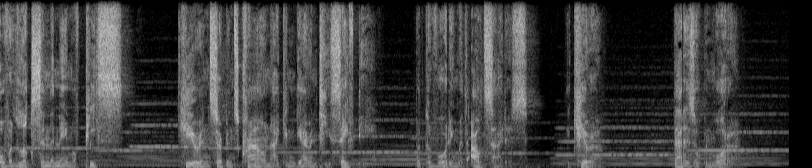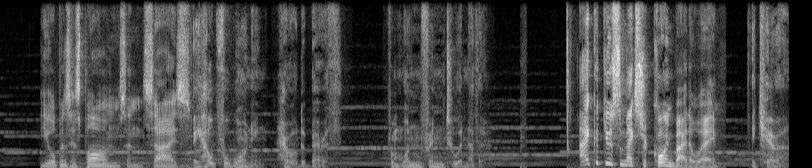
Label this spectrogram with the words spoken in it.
overlooks in the name of peace. Here in Serpent's Crown, I can guarantee safety, but cavorting with outsiders, Akira, that is open water. He opens his palms and sighs. A helpful warning, Herald of Berath, from one friend to another. I could use some extra coin, by the way. Akira,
